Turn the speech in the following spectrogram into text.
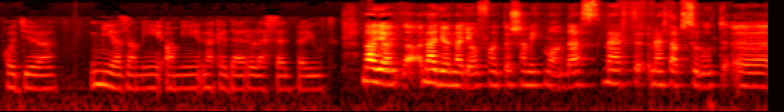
Hogy mi az, ami, ami neked erről eszedbe jut? Nagyon-nagyon fontos, amit mondasz, mert, mert abszolút ö,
